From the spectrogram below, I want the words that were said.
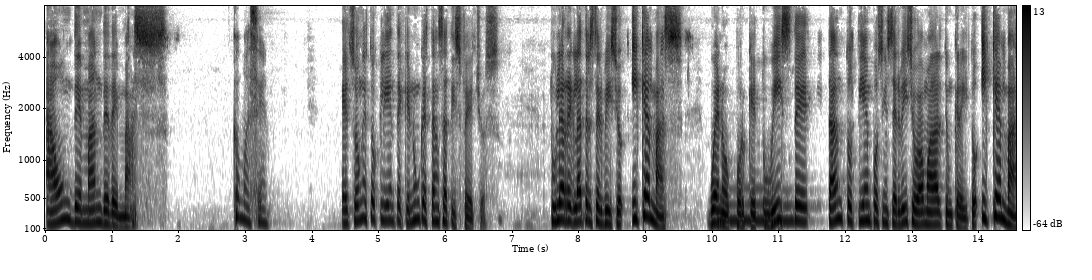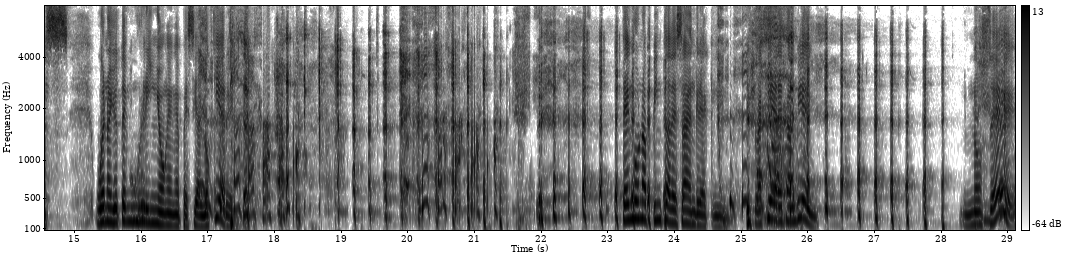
a un demande de más. ¿Cómo así? Eh, Son estos clientes que nunca están satisfechos. Tú le arreglaste el servicio. ¿Y qué más? Bueno, porque Mm. tuviste tanto tiempo sin servicio, vamos a darte un crédito. ¿Y qué más? Bueno, yo tengo un riñón en especial, ¿lo quieres? tengo una pinta de sangre aquí. ¿La quieres también? No sé.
